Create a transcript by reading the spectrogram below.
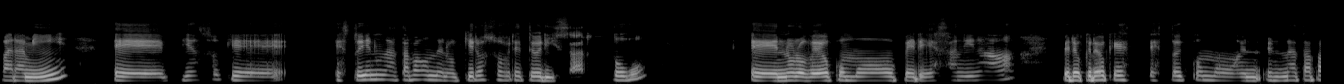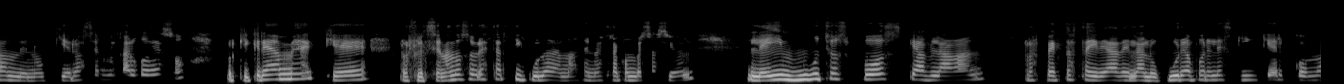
para mí, eh, pienso que estoy en una etapa donde no quiero sobreteorizar todo. Eh, no lo veo como pereza ni nada, pero creo que estoy como en, una etapa donde no quiero hacerme cargo de eso, porque créanme que reflexionando sobre este artículo, además de nuestra conversación, leí muchos posts que hablaban respecto a esta idea de la locura por el skincare como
